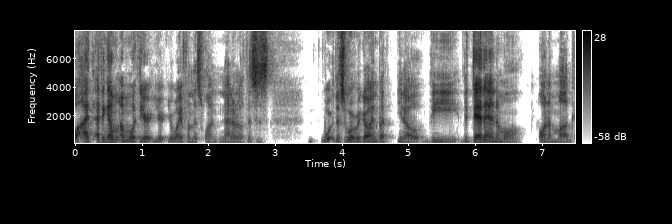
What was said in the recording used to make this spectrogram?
Well, I, I think I'm, I'm with your, your your wife on this one, and I don't know if this is this is where we're going, but you know the the dead animal on a mug.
